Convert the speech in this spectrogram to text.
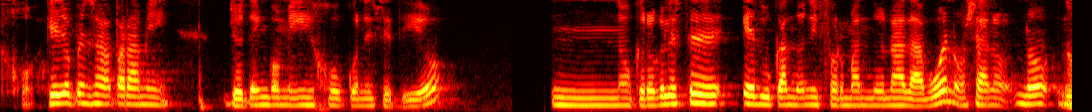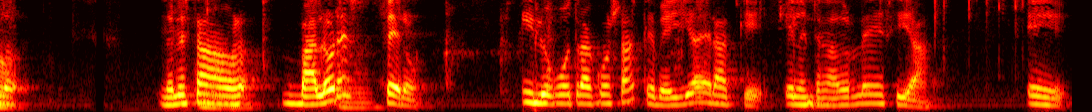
Joder. Que yo pensaba para mí, yo tengo mi hijo con ese tío, mm, no creo que le esté educando ni formando nada bueno. O sea, no, no, no. No. no le está. No. Valores cero. Y luego otra cosa que veía era que el entrenador le decía, eh,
